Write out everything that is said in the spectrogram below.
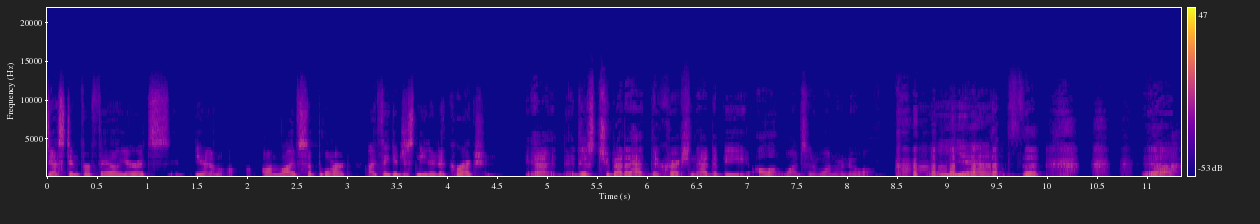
destined for failure. It's you know on life support. I think it just needed a correction. Yeah it just too bad had, the correction had to be all at once in one renewal. Yeah. That's the yeah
